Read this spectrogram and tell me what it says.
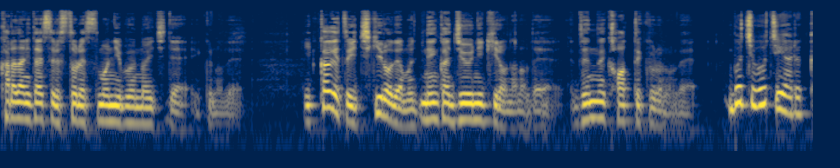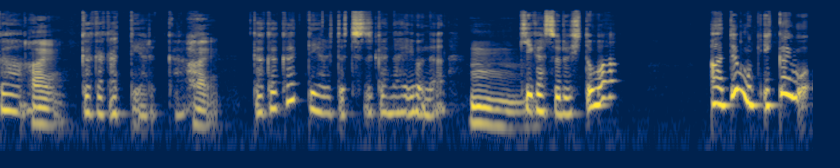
体に対するストレスも2分の1でいくので、1ヶ月1キロでも年間12キロなので、全然変わってくるので、ぼちぼちやるか、はい。ガガガってやるか、はい。ガガガってやると続かないようなうん。気がする人は、あ、でも一回お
